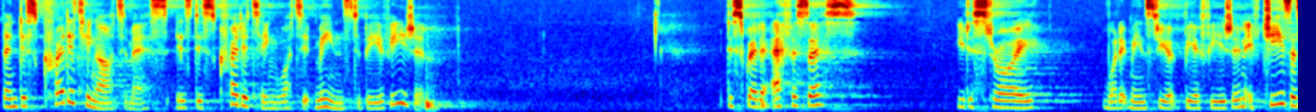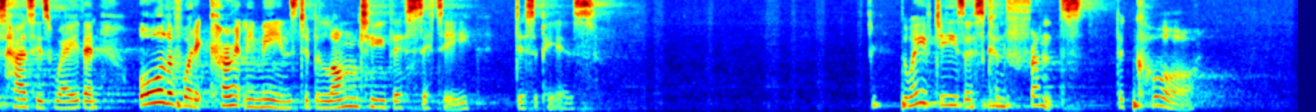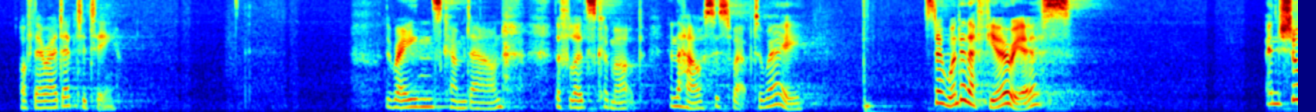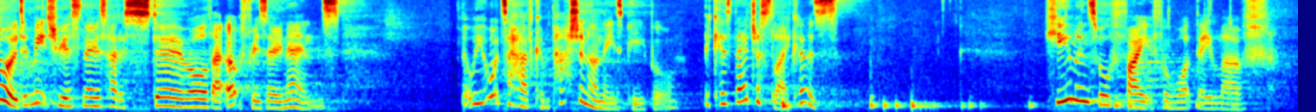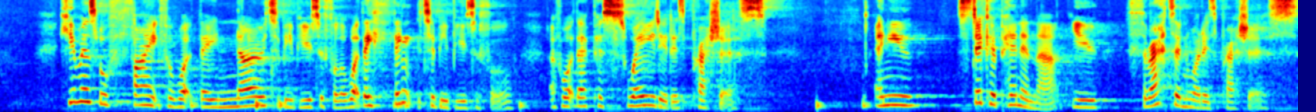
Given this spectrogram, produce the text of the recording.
then discrediting Artemis is discrediting what it means to be Ephesian. Discredit Ephesus, you destroy what it means to be Ephesian. If Jesus has his way, then all of what it currently means to belong to this city disappears. The way of Jesus confronts the core of their identity. The rains come down, the floods come up, and the house is swept away. It's no wonder they're furious. And sure, Demetrius knows how to stir all that up for his own ends. But we ought to have compassion on these people because they're just like us. Humans will fight for what they love. Humans will fight for what they know to be beautiful or what they think to be beautiful, of what they're persuaded is precious. And you stick a pin in that, you threaten what is precious.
